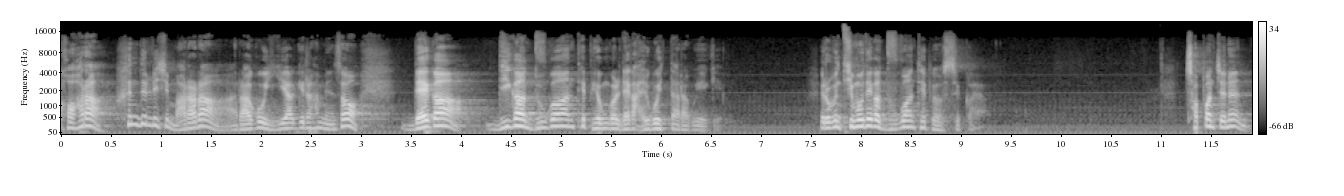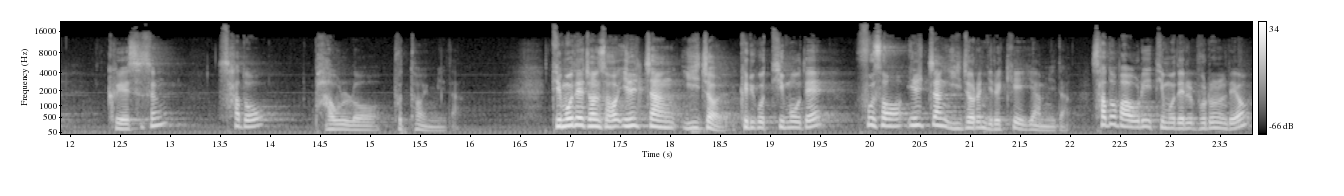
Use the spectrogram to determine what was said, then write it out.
거하라 흔들리지 말아라 라고 이야기를 하면서 내가 네가 누구한테 배운 걸 내가 알고 있다라고 얘기해요. 여러분 디모데가 누구한테 배웠을까요? 첫 번째는 그의 스승 사도 바울로부터입니다. 디모데 전서 1장 2절 그리고 디모데 후서 1장 2절은 이렇게 얘기합니다. 사도 바울이 디모데를 부르는데요.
